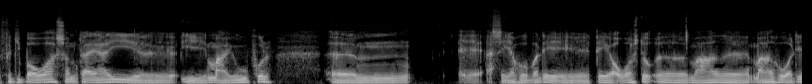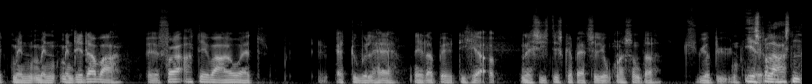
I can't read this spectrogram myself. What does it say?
for de borgere, som der er i, øh, i Mariupol. Øhm, øh, altså, jeg håber, det, det er overstået meget, øh, meget hurtigt, men, men, men det, der var øh, før, det var jo, at, at du ville have netop øh, de her nazistiske bataljoner, som der styrer byen. Jesper Larsen,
